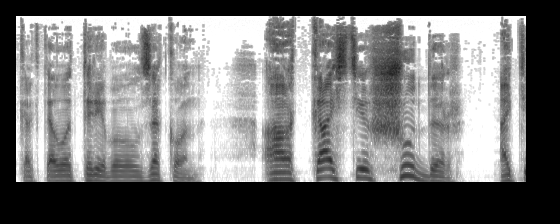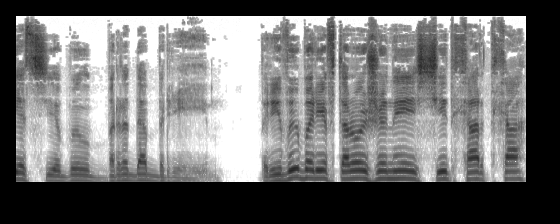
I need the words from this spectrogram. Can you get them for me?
как того требовал закон, а касте шудер, отец ее был бродобреем. При выборе второй жены Сиддхартха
